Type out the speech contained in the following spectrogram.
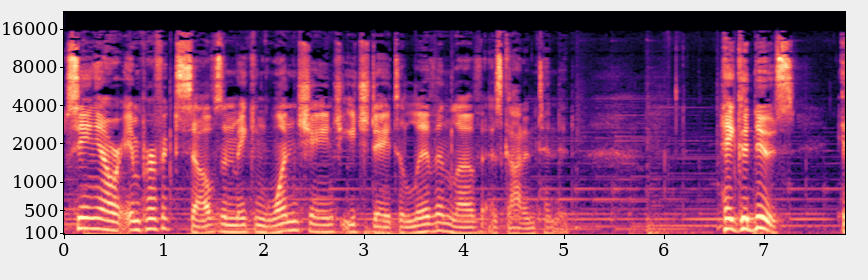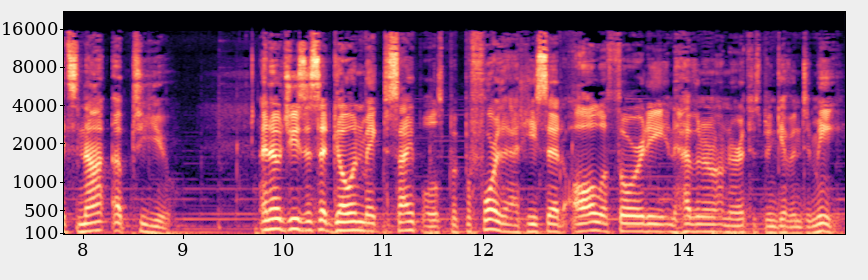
seeing our imperfect selves, and making one change each day to live and love as God intended. Hey, good news! It's not up to you. I know Jesus said, Go and make disciples, but before that, he said, All authority in heaven and on earth has been given to me.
